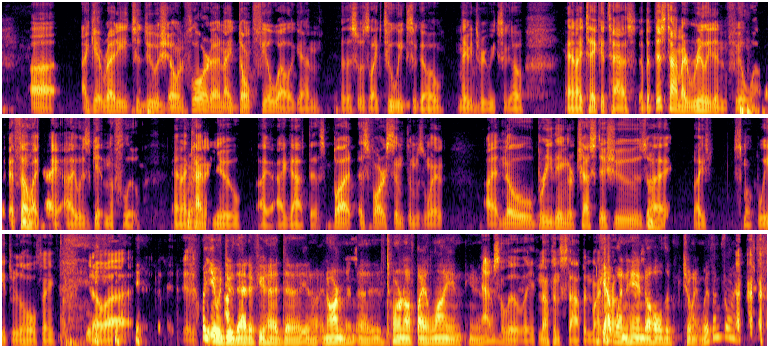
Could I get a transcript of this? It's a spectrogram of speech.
uh, I get ready to do a show in Florida, and I don't feel well again. This was like two weeks ago, maybe Mm-hmm. three weeks ago, and I take a test, but this time I really didn't feel well. Like I felt Mhm. like I, I was getting the flu, and I kind of knew I, I got this. But as far as symptoms went, I had no breathing or chest issues. Mhm. I I smoked weed through the whole thing. You know, uh, Well, you would do that if you had, uh, you know, an arm uh, torn off by a lion. You know? absolutely nothing stopping my. I got one hand to hold the joint with. I'm fine.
